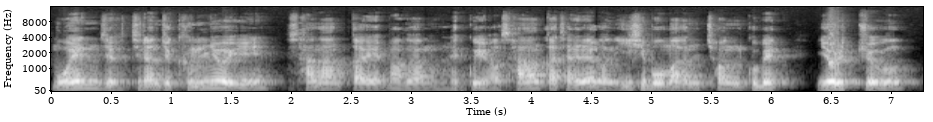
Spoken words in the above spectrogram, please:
모엔즈 지난주 금요일 상한가에 마감을 했고요. 상한가 잔량은 25만 1910주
